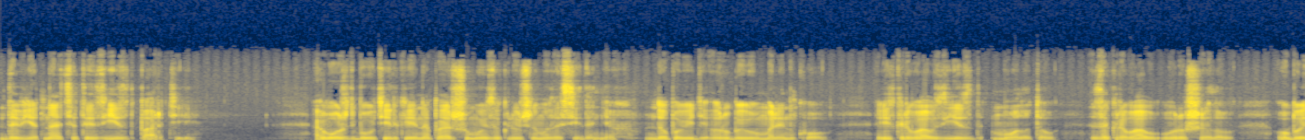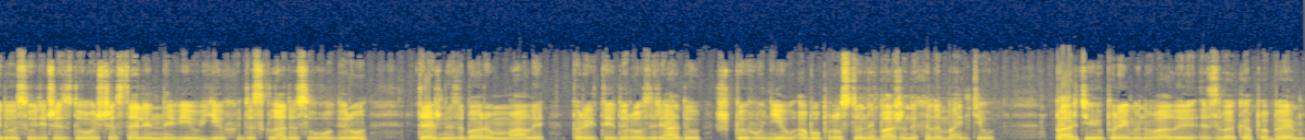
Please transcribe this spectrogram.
19-й з'їзд партії. Вождь був тільки на першому і заключному засіданнях. Доповідь робив Малінков, відкривав з'їзд Молотов, закривав Ворошилов. Обидва, судячи з того, що Сталін не вів їх до складу свого бюро, теж незабаром мали перейти до розряду шпигунів або просто небажаних елементів. Партію перейменували з ВКПБ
